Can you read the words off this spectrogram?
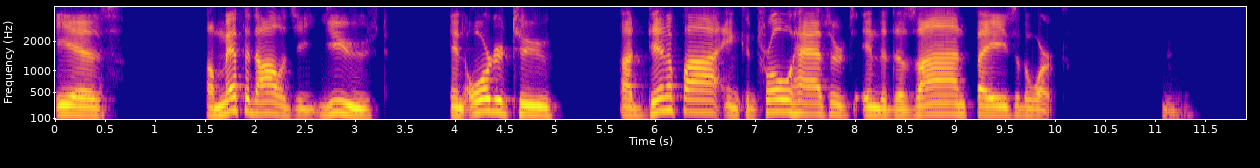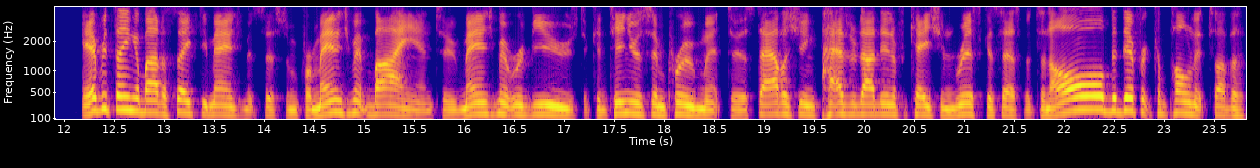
is a methodology used in order to identify and control hazards in the design phase of the work. Mm-hmm everything about a safety management system from management buy-in to management reviews to continuous improvement to establishing hazard identification risk assessments and all the different components of a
